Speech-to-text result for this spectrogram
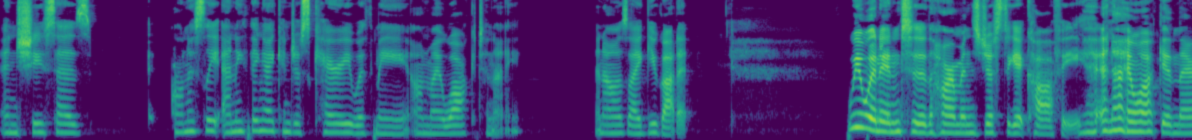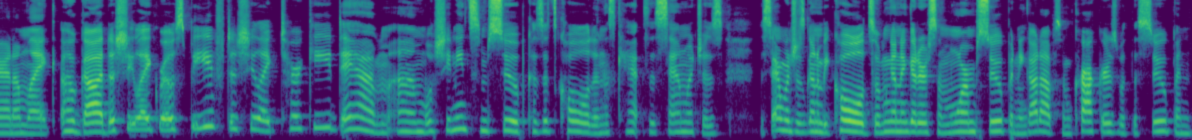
And she says, honestly, anything I can just carry with me on my walk tonight. And I was like, you got it we went into the Harmon's just to get coffee. And I walk in there and I'm like, oh God, does she like roast beef? Does she like turkey? Damn. Um, well, she needs some soup because it's cold and this, cat, this sandwich is the sandwich is gonna be cold, so I'm gonna get her some warm soup. And he got up some crackers with the soup, and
